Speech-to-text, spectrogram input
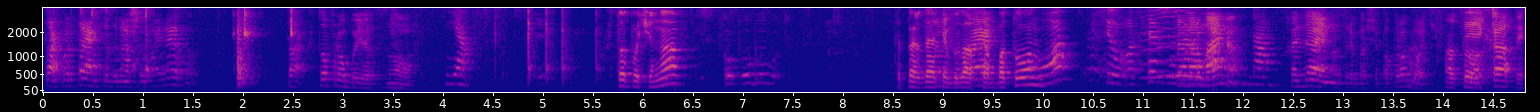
Так, вертаємося до нашого майонезу. Так, хто пробує знову? Я. Хто починав? Оп-оп-оп. Тепер дайте, будь ласка, батон. О, все, оце вже. Все нормально? Да. Хазяїну треба ще попробувати. А цієї то? хати.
